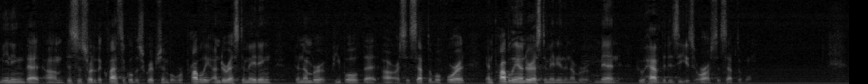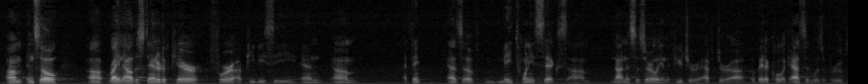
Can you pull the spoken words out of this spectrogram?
meaning that um, this is sort of the classical description, but we're probably underestimating the number of people that are susceptible for it and probably underestimating the number of men who have the disease or are susceptible. Um, and so, uh, right now, the standard of care for uh, PBC, and um, I think as of May 26, um, not necessarily in the future after uh, obeticholic acid was approved,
